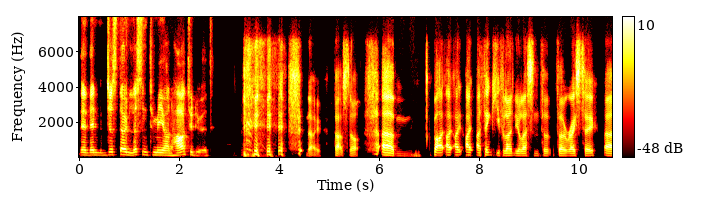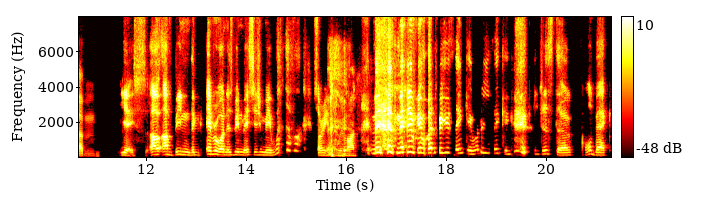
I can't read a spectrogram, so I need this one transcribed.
Then, then just don't listen to me on how to do it. no, perhaps not. Um, but I, I, I, I think you've learned your lesson for, for race two. Um, Yes, I, I've been. The, everyone has been messaging me. What the fuck? Sorry, I went on. Me, what were you thinking? What were you thinking? Just uh, hold back.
